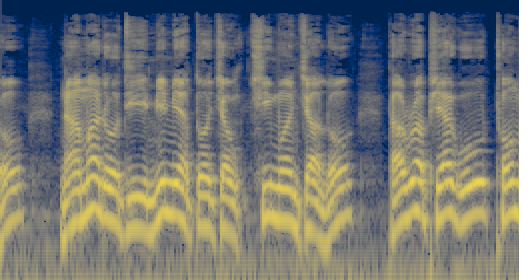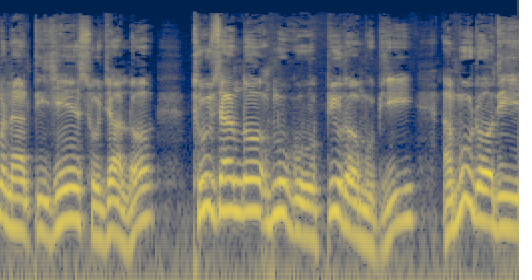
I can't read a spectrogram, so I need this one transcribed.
လော့နာမတော်သည်မြင့်မြတ်သောကြောင့်ချီးမွမ်းကြလော့ သာရဖျားကို ထောမနာတည်ခြင်းဆိုကြလော့ထူးဆန်းသောအမှုကို ပြုတော်မူပြီးအမှုတော်သည်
